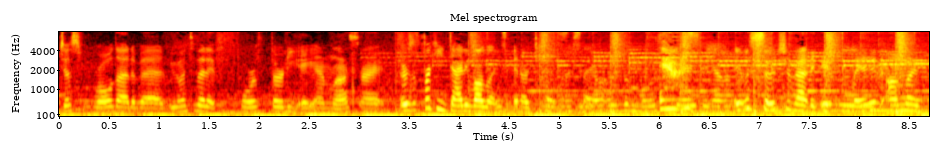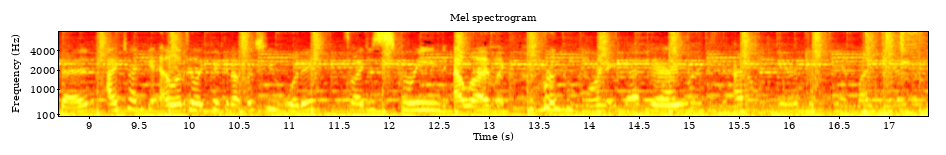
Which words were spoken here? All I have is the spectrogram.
just rolled out of bed. We went to bed at 4:30 a.m. last night. There was a freaking daddy lines in our tent last night. That was the most crazy thing ever. It was so traumatic. It landed on my bed. I tried to get Ella to like pick it up, but she wouldn't. So I just screamed Ella at like 4 in the morning. That very. I don't care if they can't bite me.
